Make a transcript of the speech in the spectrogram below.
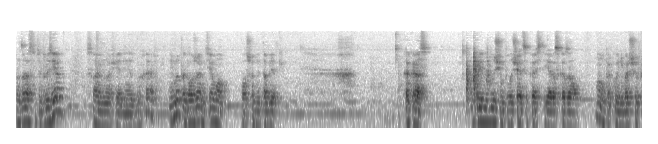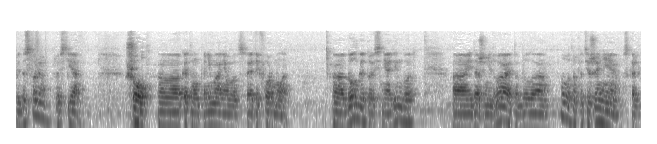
Здравствуйте, друзья! С вами вновь я, Денис Бурхаев, и мы продолжаем тему волшебной таблетки. Как раз в предыдущем, получается, касте я рассказал ну, такую небольшую предысторию, то есть я шел э, к этому пониманию вот этой формулы э, долго, то есть не один год, э, и даже не два, это было ну, вот на протяжении, сколько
